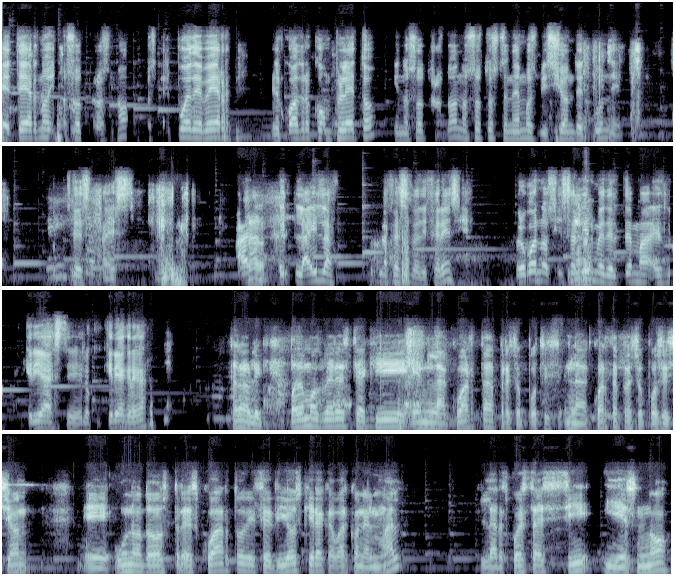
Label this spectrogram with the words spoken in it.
eterno y nosotros no. Pues él puede ver el cuadro completo y nosotros no, nosotros tenemos visión de túnel. Entonces, es, ah, ahí la, la, hace la diferencia. Pero bueno, sin salirme del tema es lo que quería, este, lo que quería agregar. Claro, podemos ver este aquí en la cuarta presuposición, en la cuarta presuposición, eh, uno, dos, tres, cuarto, dice Dios quiere acabar con el mal la respuesta es sí y es no.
